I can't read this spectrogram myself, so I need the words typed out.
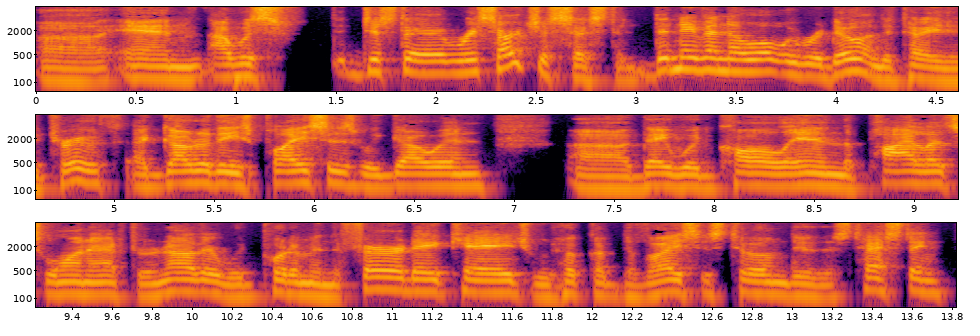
uh, and I was just a research assistant. Didn't even know what we were doing, to tell you the truth. I'd go to these places. We'd go in. Uh, they would call in the pilots one after another. We'd put them in the Faraday cage. We'd hook up devices to them, do this testing.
